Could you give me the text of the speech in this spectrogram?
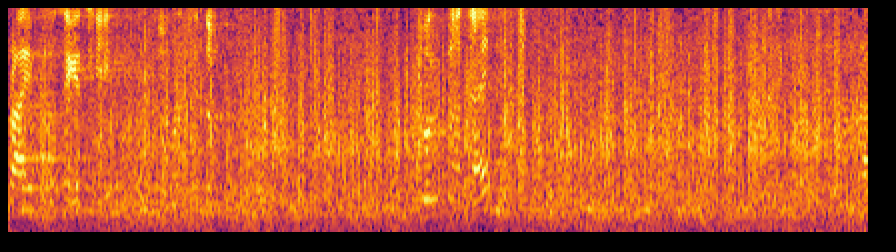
প্রায় পৌঁছে গেছি যমুনা সেতুর টোল প্লাজায়। আমরা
